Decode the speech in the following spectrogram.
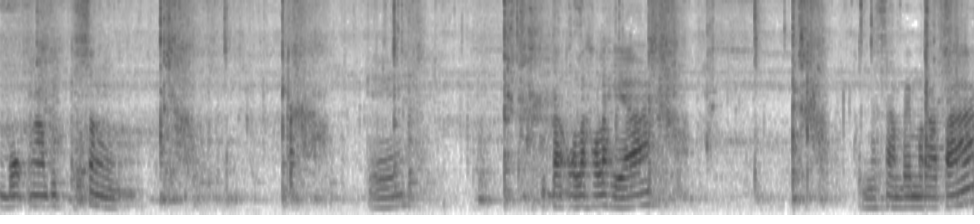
mbok nganti keseng. Oke. Kita olah-olah ya. Ini sampai merata.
